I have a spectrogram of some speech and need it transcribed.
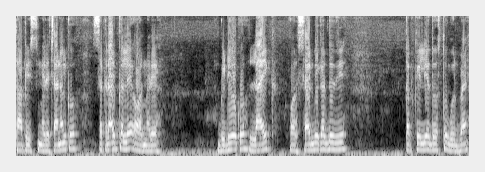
तो आप इस मेरे चैनल को सब्सक्राइब कर ले और मेरे वीडियो को लाइक और शेयर भी कर दीजिए। तब के लिए दोस्तों, गुड बाय।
